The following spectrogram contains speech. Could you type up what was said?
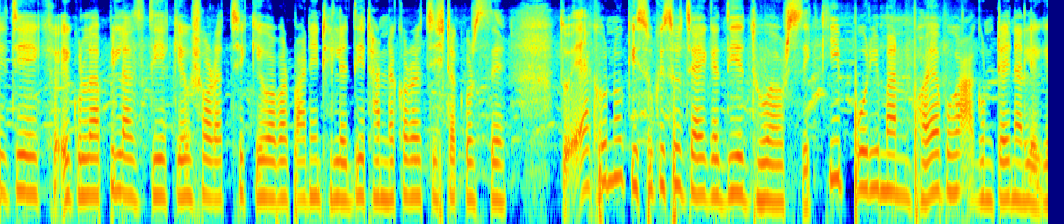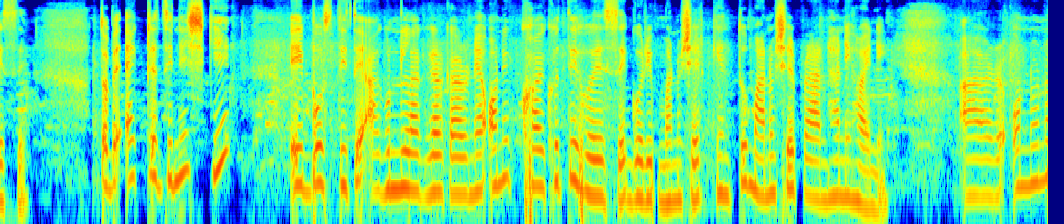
এই যে এগুলা পিলাস দিয়ে কেউ সরাচ্ছে, কেউ আবার পানি ঢেলে দিয়ে ঠান্ডা করার চেষ্টা করছে। তো এখনও কিছু কিছু জায়গা দিয়ে ধোয়া উঠছে। কি পরিমাণ ভয়াবহ আগুনটাই না লেগেছে। তবে একটা জিনিস কি, এই বস্তিতে আগুন লাগার কারণে অনেক ক্ষয়ক্ষতি হয়েছে গরিব মানুষের, কিন্তু মানুষের প্রাণহানি হয়নি। আর অন্য অন্য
